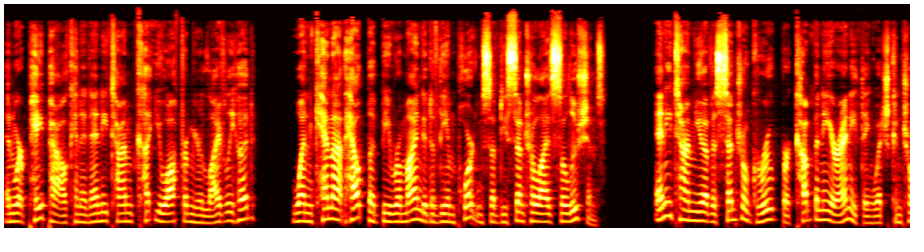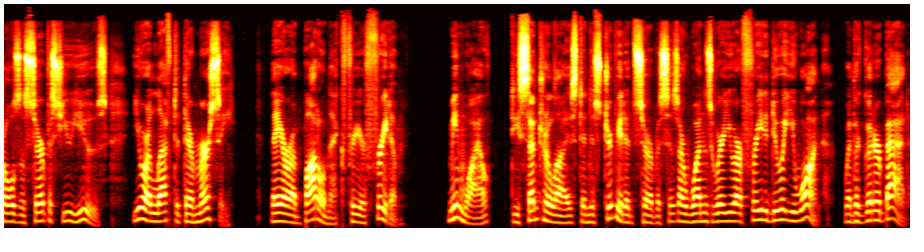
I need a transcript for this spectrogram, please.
and where PayPal can at any time cut you off from your livelihood, one cannot help but be reminded of the importance of decentralized solutions. Anytime you have a central group or company or anything which controls a service you use, you are left at their mercy. They are a bottleneck for your freedom. Meanwhile, decentralized and distributed services are ones where you are free to do what you want, whether good or bad,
